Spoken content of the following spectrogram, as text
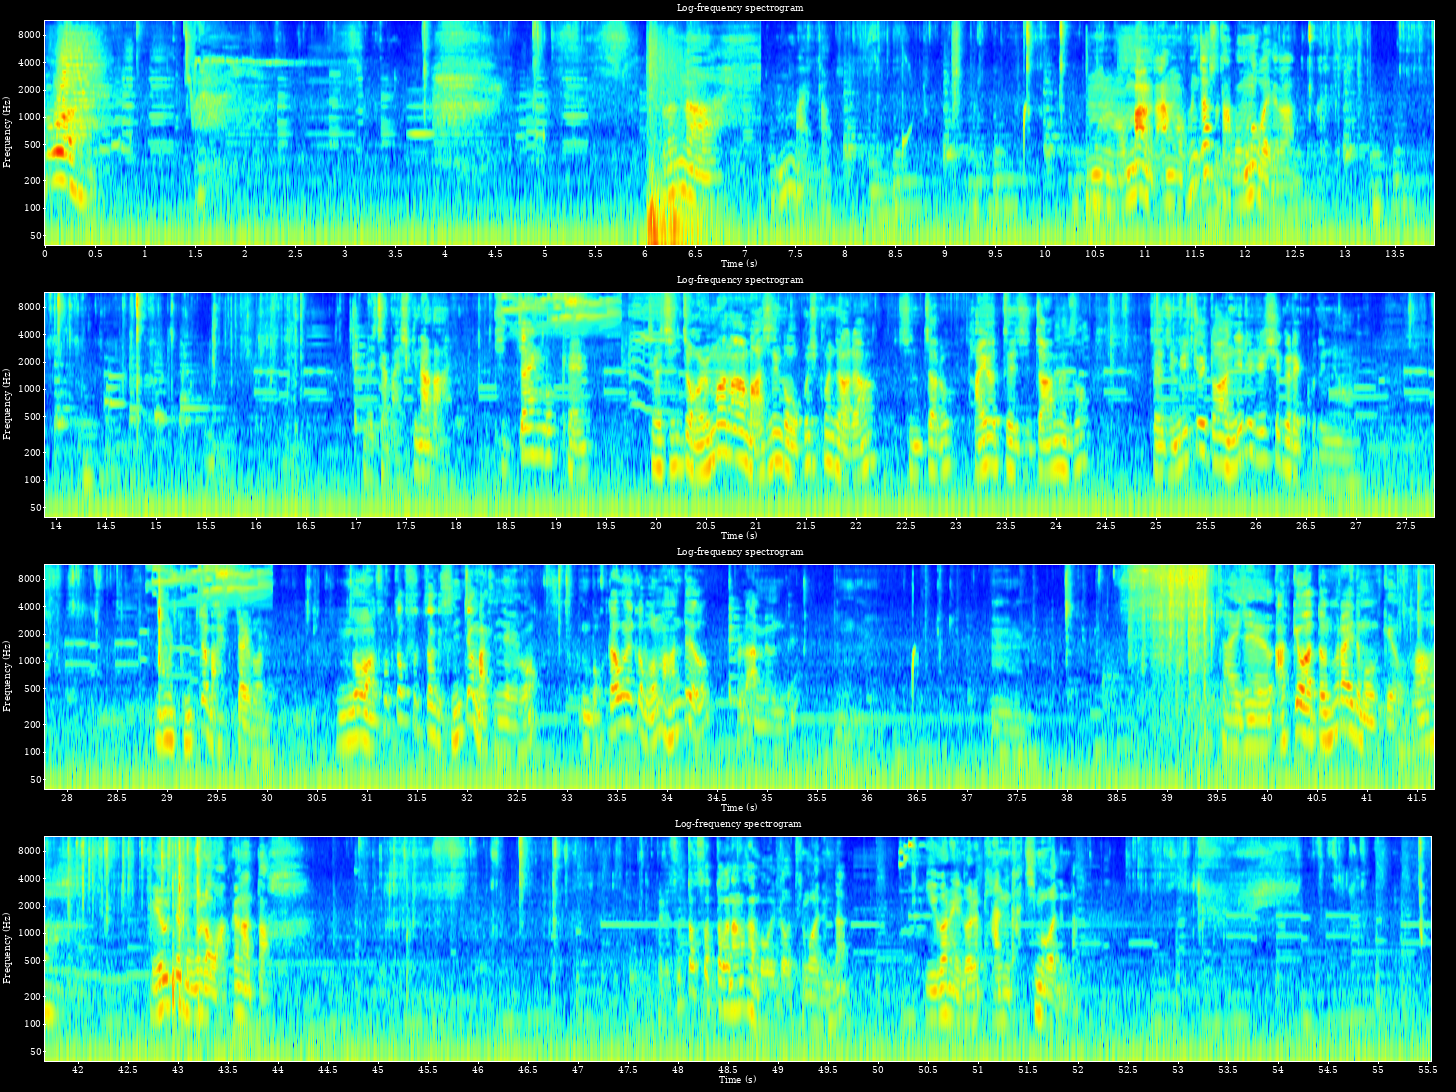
우와 그렇나? 음 맛있다. 음 엄마랑 거 혼자서 다 못 먹어요 제가. 근데 진짜 맛있긴 하다. 진짜 행복해. 제가 진짜 얼마나 맛있는 거 먹고 싶은지 알아? 진짜로? 다이어트 진짜 하면서? 제가 지금 일주일 동안 1일 1식을 했거든요. 음 진짜 맛있다 이건. 이거 소떡소떡이 진짜 맛있네 이거. 먹다 보니까 먹으면 한대요? 별로 안 매운데 음. 음. 자 이제 아껴왔던 후라이드 먹을게요. 아 매울 때 먹으려고 아껴놨다. 그리고 소떡소떡은 항상 먹을 때 어떻게 먹어야 된다? 이거는 이거를 반 같이 먹어야 된다.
